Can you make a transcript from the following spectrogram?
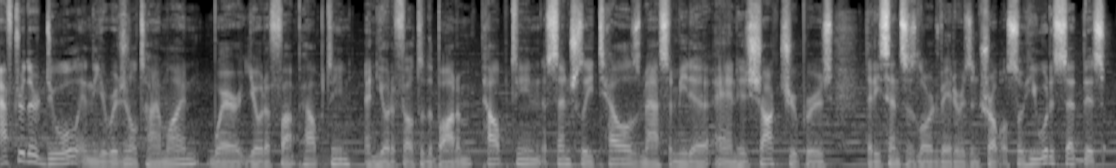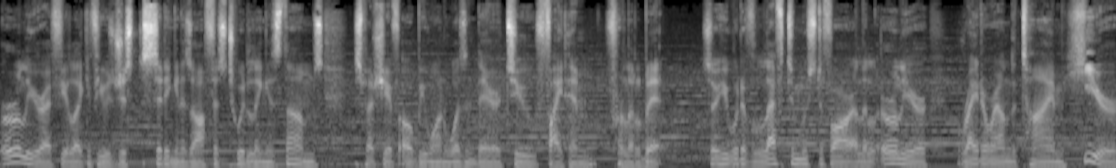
after their duel in the original timeline, where Yoda fought Palpatine and Yoda fell to the bottom, Palpatine essentially tells Mas Amedda and his shock troopers that he senses Lord Vader is in trouble. So he would have said this earlier, I feel like, if he was just sitting in his office twiddling his thumbs, especially if Obi Wan wasn't there to fight him for a little bit. So he would have left to Mustafar a little earlier, right around the time here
